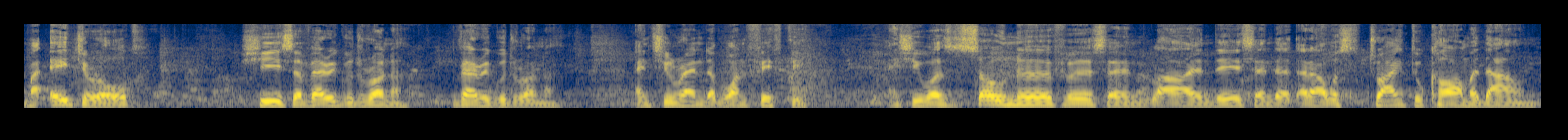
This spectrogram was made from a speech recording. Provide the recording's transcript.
my eight year old, she's a very good runner, very good runner, and she ran up 150. And she was so nervous and blah and this and that, and I was trying to calm her down.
